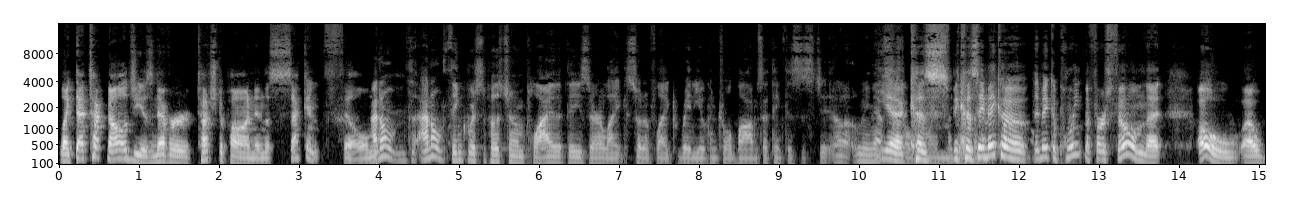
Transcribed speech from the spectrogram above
Like that technology is never touched upon in the second film. I don't. I don't think we're supposed to imply that these are like sort of like radio controlled bombs. I think this is. Uh, I mean, that's yeah, because because they make a they make a point in the first film that oh uh,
